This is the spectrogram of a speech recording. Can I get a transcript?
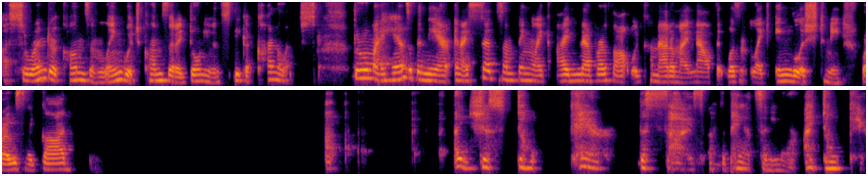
a surrender comes and language comes that I don't even speak. I kind of like just threw my hands up in the air and I said something like I never thought would come out of my mouth. It wasn't like English to me, where I was like, God, I, I just don't care the size of the pants anymore. I don't care.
